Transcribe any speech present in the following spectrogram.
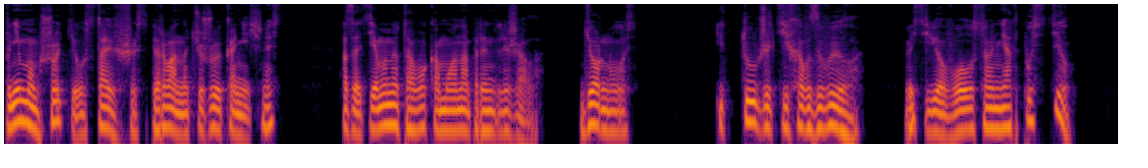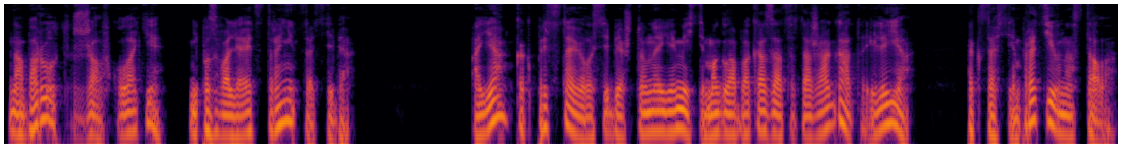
в немом шоке уставившись сперва на чужую конечность, а затем и на того, кому она принадлежала. Дернулась и тут же тихо взвыла, ведь ее волосы он не отпустил, наоборот, сжал в кулаке, не позволяет страниться от себя. А я, как представила себе, что на ее месте могла бы оказаться та же Агата или я, так совсем противно стало.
